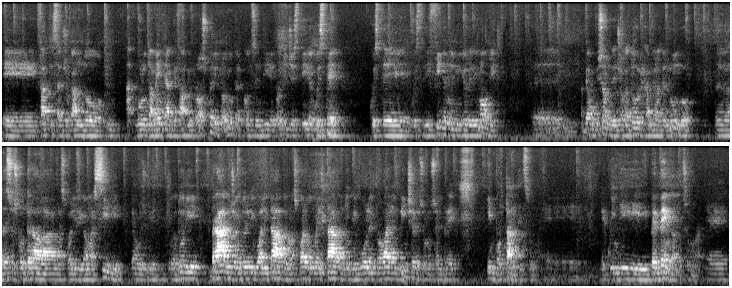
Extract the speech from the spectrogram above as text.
E infatti sta giocando volutamente anche Fabio Prosperi proprio per consentire poi di gestire queste, queste, queste diffide nel migliore dei modi. Eh, abbiamo bisogno dei giocatori, il campionato è lungo, adesso sconterà la, la squalifica Marsili, abbiamo giocatori bravi, giocatori di qualità per una squadra come il Taranto che vuole provare a vincere sono sempre importanti insomma, e, e quindi benvengano insomma. E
